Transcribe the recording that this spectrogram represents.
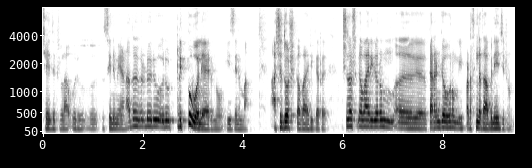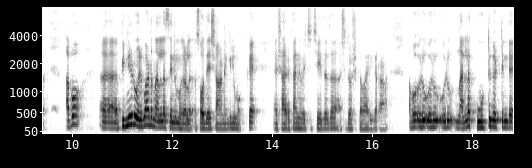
ചെയ്തിട്ടുള്ള ഒരു സിനിമയാണ്. അത് ഇവരുടെ ഒരു ഒരു ട്രിപ്പ് പോലെയായിരുന്നു ഈ സിനിമ. അശുതോഷ് ഗവാരികർ. അശുതോഷ് ഗവാരികറും കരൺ ജോഹറും ഈ പടത്തിന്റെ അഭിനയിച്ചിട്ടുണ്ട്. അപ്പോൾ പിന്നീട് ഒരുപാട് നല്ല സിനിമകൾ സ്വദേശാണെങ്കിലും ഒക്കെ ഷാരുഖ് ഖാനെ വെച്ച് ചെയ്തത് അശുതോഷ് ഗവാരികറാണ്. അപ്പോൾ ഒരു ഒരു ഒരു നല്ല കൂട്ടുകെട്ടിന്റെ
